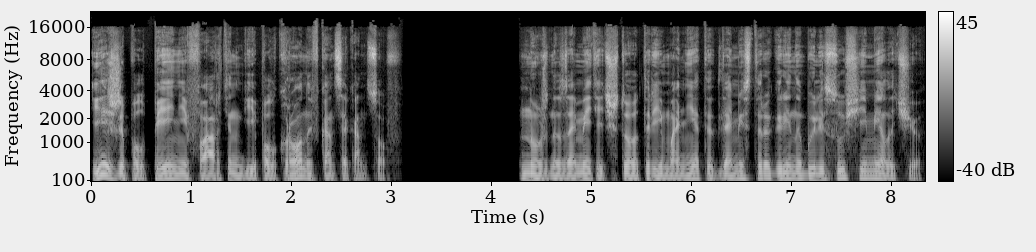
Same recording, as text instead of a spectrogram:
Есть же полпенни, фартинги и полкроны, в конце концов. Нужно заметить, что три монеты для мистера Грина были сущей мелочью,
